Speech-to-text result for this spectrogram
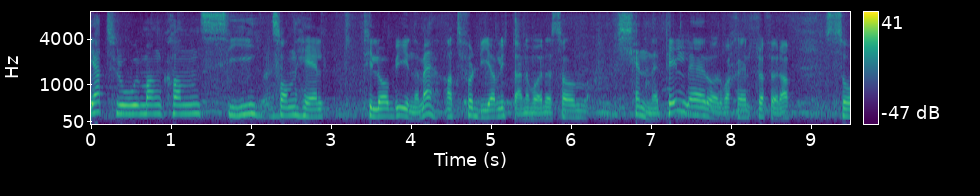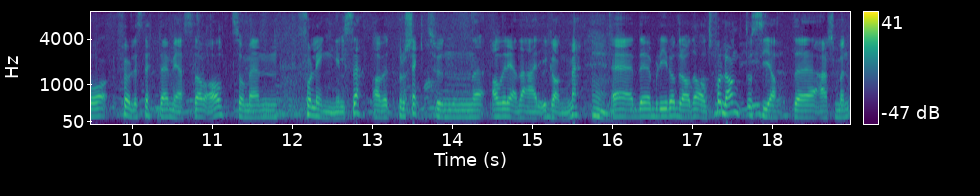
jeg tror man kan si sånn helt til å begynne med at for de av lytterne våre som kjenner til Rorvacher fra før av, så føles dette mest av alt som en forlengelse av et prosjekt hun allerede er i gang med. Mm. Det blir å dra det altfor langt å si at det er som en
